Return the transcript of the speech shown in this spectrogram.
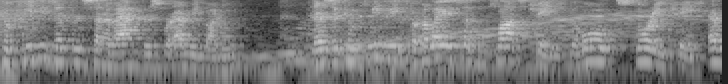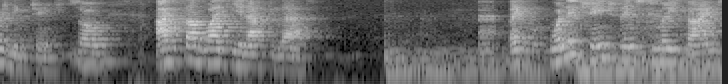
completely different set of actors for everybody. There's a completely, but like I said, the plot's changed, the whole story changed, everything changed. So I stopped liking it after that. Like when they change things too many times,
